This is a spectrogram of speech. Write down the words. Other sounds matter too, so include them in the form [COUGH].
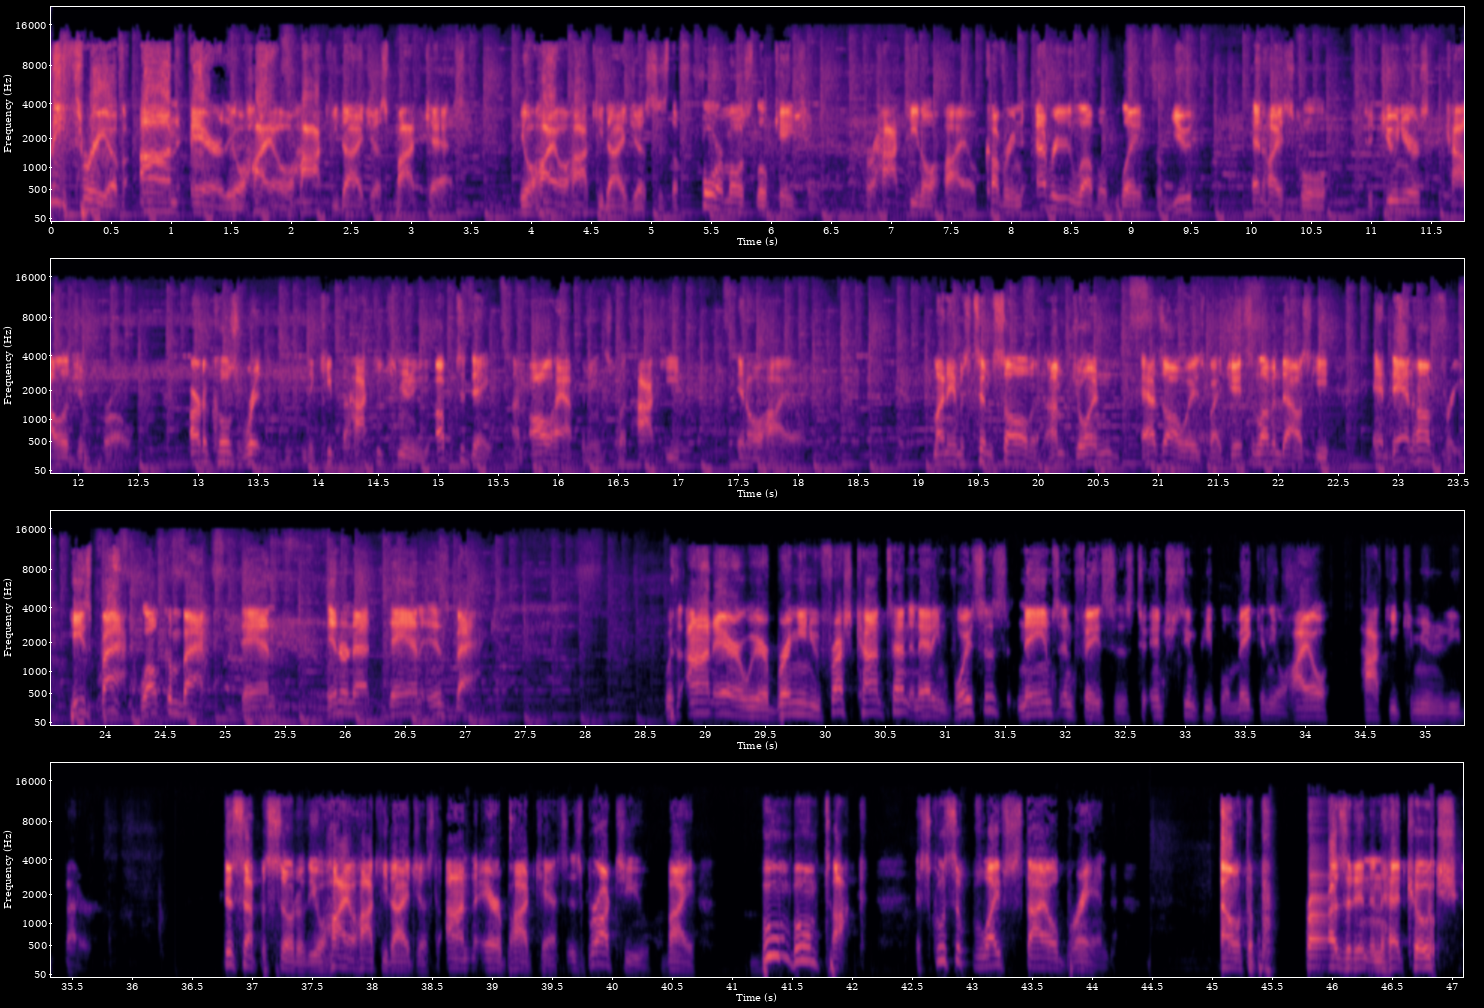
to episode 23 of On Air, the Ohio Hockey Digest podcast. The Ohio Hockey Digest is the foremost location for hockey in Ohio, covering every level played from youth and high school to juniors, college, and pro. Articles written to keep the hockey community up to date on all happenings with hockey in Ohio. My name is Tim Sullivan. I'm joined, as always, by Jason Lewandowski and Dan Humphrey. He's back. Welcome back, Dan. Internet Dan is back. With On Air, we are bringing you fresh content and adding voices, names, and faces to interesting people making the Ohio hockey community better. This episode of the Ohio Hockey Digest On Air podcast is brought to you by Boom Boom Tuck, exclusive lifestyle brand. Down with the president and head coach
